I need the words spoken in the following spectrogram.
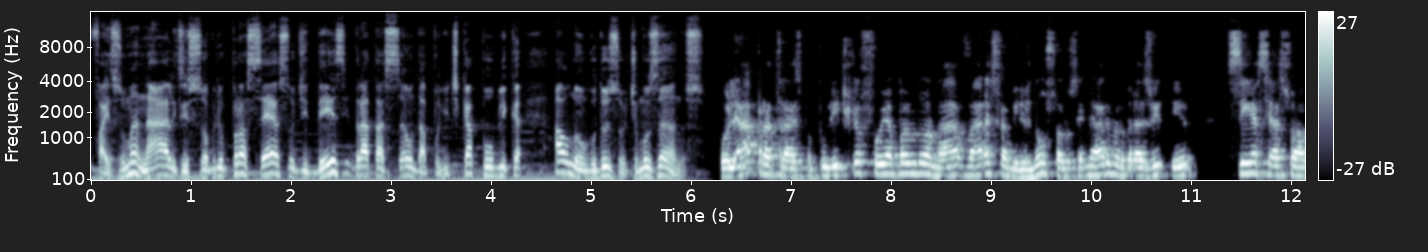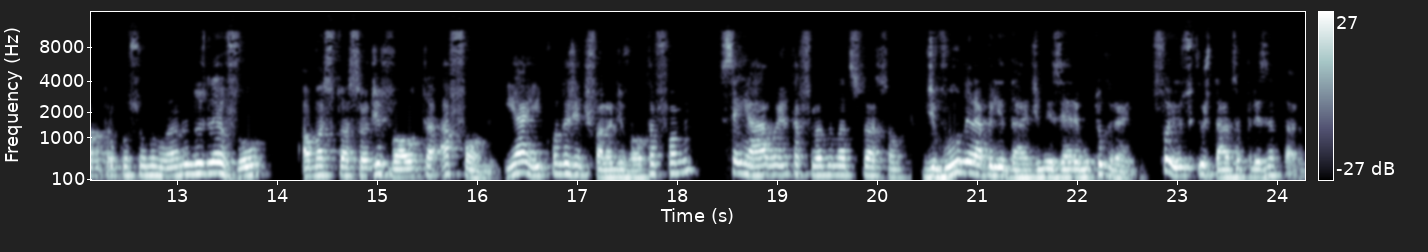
faz uma análise sobre o processo de desidratação da política pública ao longo dos últimos anos. Olhar para trás para a política foi abandonar várias famílias, não só no semiárido, mas no Brasil inteiro, sem acesso à água para o consumo humano, e nos levou a uma situação de volta à fome. E aí, quando a gente fala de volta à fome, sem água, a gente está falando de uma situação de vulnerabilidade e miséria muito grande. Foi isso que os dados apresentaram.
